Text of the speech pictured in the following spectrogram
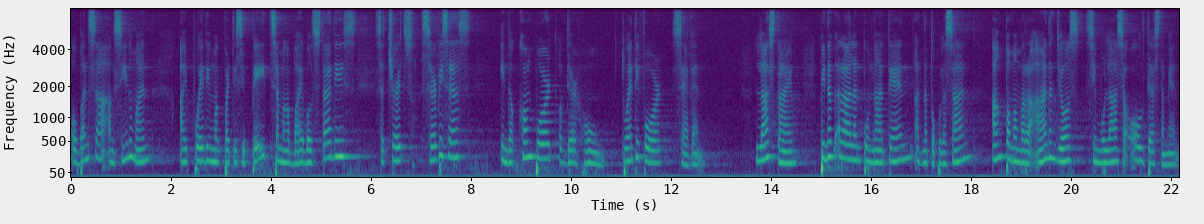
o bansa ang sino man ay pwedeng mag-participate sa mga Bible studies, sa church services, in the comfort of their home. 24-7. Last time, pinag-aralan po natin at natuklasan ang pamamaraan ng Diyos simula sa Old Testament.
